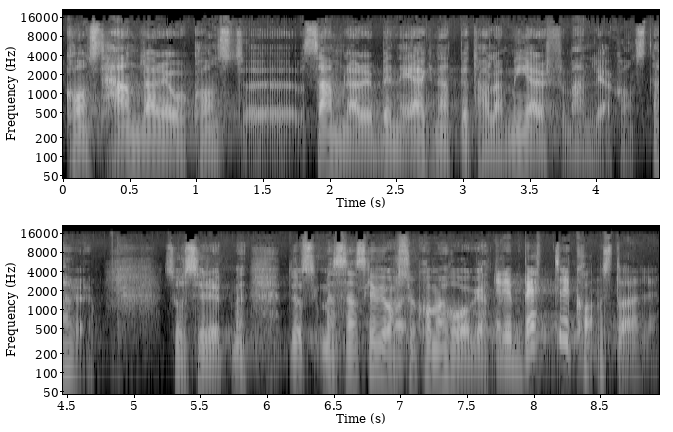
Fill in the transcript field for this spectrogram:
konsthandlare och konstsamlare benägna att betala mer för manliga konstnärer. Så ser det ut. Men, men sen ska vi också komma ihåg att... Är det bättre konst då? Eller?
